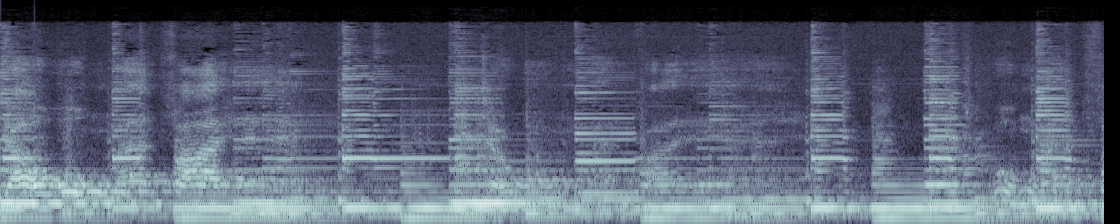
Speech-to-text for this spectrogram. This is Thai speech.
เจ้าวงงานไฟเจ้าวงงานไฟวงงานไฟ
